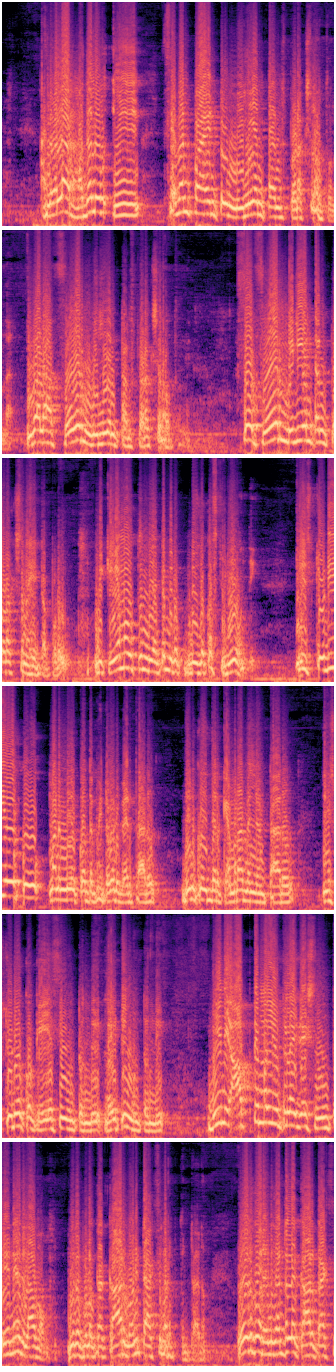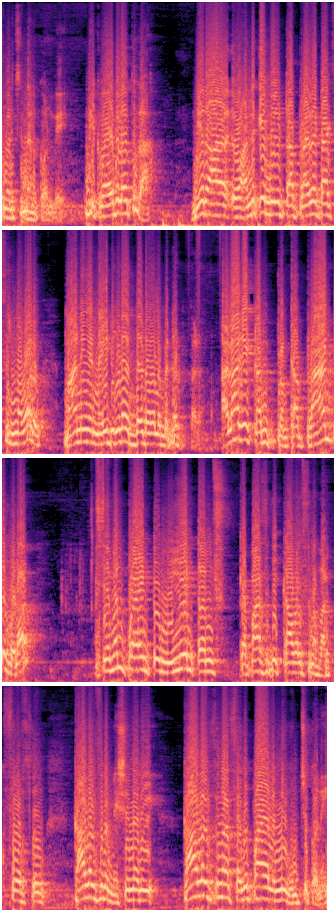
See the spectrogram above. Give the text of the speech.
అందువల్ల మొదలు ఈ seven point two million tons production అవుతుందా? ఇవాళ ఫోర్ మిలియన్ టన్స్ ప్రొడక్షన్ అవుతుంది. So four million ton production అయ్యేటప్పుడు మీకు ఏమవుతుంది అంటే మీరు ఇప్పుడు ఇది ఒక స్టూడియో ఉంది. ఈ స్టూడియోకు మనం మీరు కొంత పెట్టుబడి పెడతారు. దీనికి ఇద్దరు కెమెరామెన్లు ఉంటారు. ఈ స్టూడియోకి ఒక ఏసీ ఉంటుంది లైటింగ్ ఉంటుంది. దీని ఆప్టిమల్ యూటిలైజేషన్ ఉంటేనే అది లాభం. మీరు ఇప్పుడు ఒక కార్ కొని ట్యాక్సీ నడుపుతుంటారు. రోజుకో రెండు గంటల కార్ టాక్సీ నడిచింది అనుకోండి మీకు వైబుల్ అవుతుందా? మీరు అందుకే మీరు ప్రైవేట్ ట్యాక్సీలు ఉన్నవాడు మార్నింగ్ అండ్ నైట్ కూడా ఇద్దరు డెవలప్మెంట్ నడుపుతాడు అలాగే ప్లాంట్ కూడా seven point two million tons capacity కావలసిన వర్క్ ఫోర్స్ కావలసిన మిషనరీ కావలసిన సదుపాయాలన్నీ ఉంచుకొని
